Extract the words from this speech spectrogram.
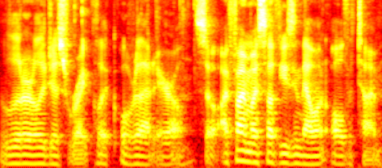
literally just right click over that arrow. So I find myself using that one all the time.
